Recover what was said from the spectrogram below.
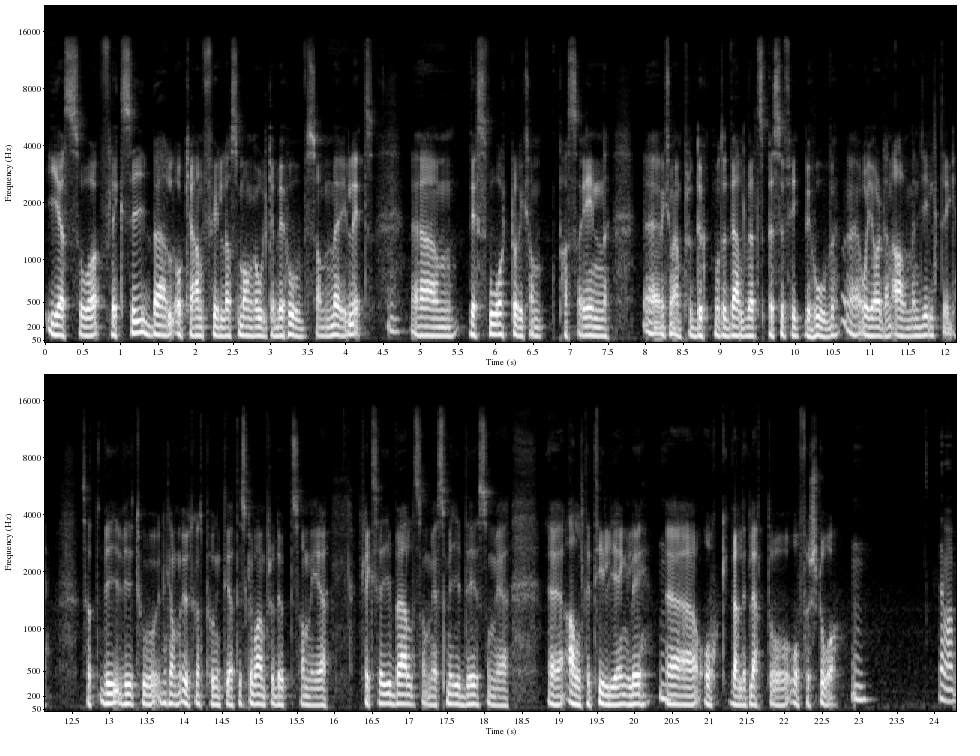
är så flexibel och kan fylla så många olika behov som möjligt. Mm. Um, det är svårt att liksom passa in uh, liksom en produkt mot ett väldigt, väldigt specifikt behov och göra den allmängiltig. Så att vi, vi tog liksom utgångspunkt i att det ska vara en produkt som är flexibel, som är smidig, som är eh, alltid tillgänglig mm. eh, och väldigt lätt att, att förstå. Mm. Det var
